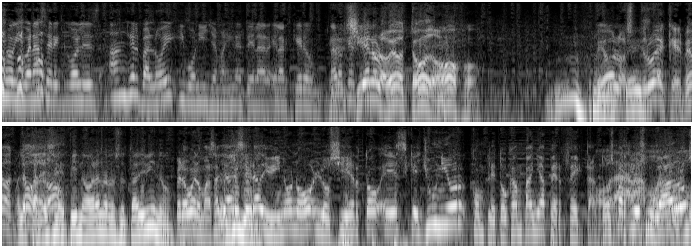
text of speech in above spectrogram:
dijo que iban a hacer goles Ángel, Baloy y Bonilla, imagínate, el, ar- el arquero. Claro el que cielo sí. lo veo todo, ojo. Veo los trueques, veo ¿Cómo le todo. parece, Pino? Ahora nos resultó divino. Pero bueno, más allá de ser adivino o no, lo cierto es que Junior completó campaña perfecta. dos partidos vamos jugados,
